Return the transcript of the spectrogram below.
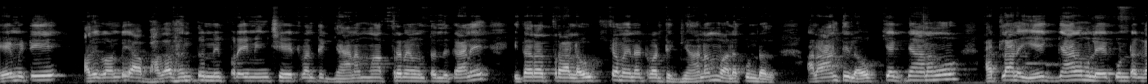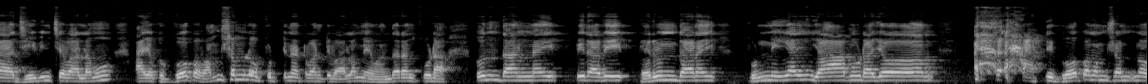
ఏమిటి? అదిగోండి ఆ భగవంతుణ్ణి ప్రేమించేటువంటి జ్ఞానం మాత్రమే ఉంటుంది. కానీ ఇతరత్ర లౌకికమైనటువంటి జ్ఞానం వాళ్ళకు ఉండదు అలాంటి లౌక్య జ్ఞానము అట్లానే ఏ జ్ఞానము లేకుండా జీవించే వాళ్ళము ఆ యొక్క గోప వంశంలో పుట్టినటువంటి వాళ్ళం మేమందరం కూడా. ఉందన్నై పిరవి పెరుందనై పుణ్యం యాముడయో అట్టి గోపవంశంలో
